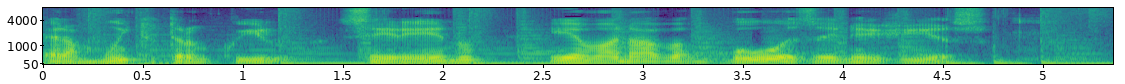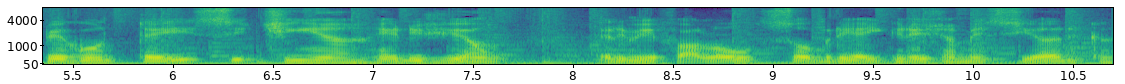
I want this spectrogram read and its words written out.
Era muito tranquilo, sereno e emanava boas energias. Perguntei se tinha religião. Ele me falou sobre a igreja messiânica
